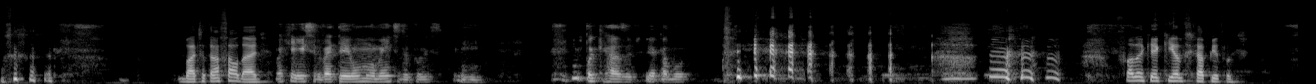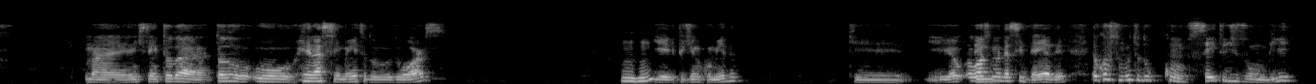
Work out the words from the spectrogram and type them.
Bate até uma saudade. Mas que é isso, ele vai ter um momento depois. Em, em Punk Hazard e acabou. Só daqui a 500 capítulos. Mas a gente tem toda, todo o renascimento do, do Wars. Uhum. E ele pedindo comida. Que, e eu, eu gosto muito dessa ideia dele. Eu gosto muito do conceito de zumbi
